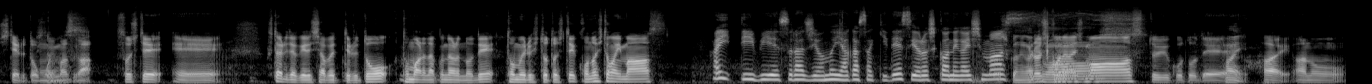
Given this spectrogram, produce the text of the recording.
してると思いますが、そして、え2人だけで喋ってると止まらなくなるので止める人としてこの人がいます。はい、TBS ラジオの矢ヶ崎です。よろしくお願いします。よよろしくお願いします。ということで、はいあの、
